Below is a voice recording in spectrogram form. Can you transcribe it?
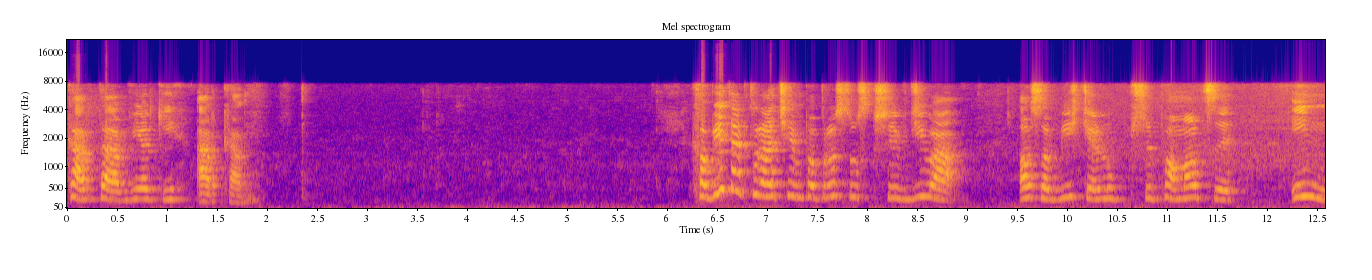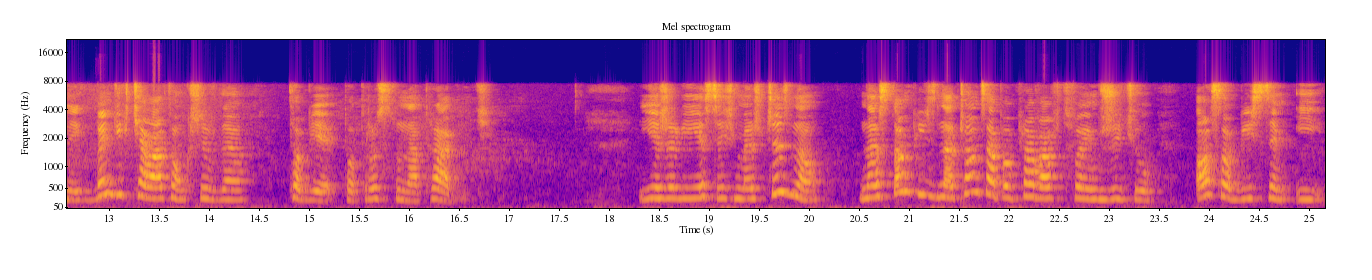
karta wielkich arkan. Kobieta, która cię po prostu skrzywdziła osobiście lub przy pomocy innych, będzie chciała tą krzywdę tobie po prostu naprawić. Jeżeli jesteś mężczyzną, nastąpi znacząca poprawa w twoim życiu osobistym i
